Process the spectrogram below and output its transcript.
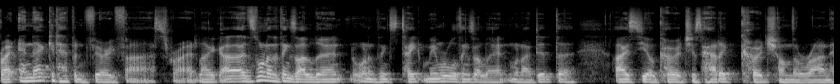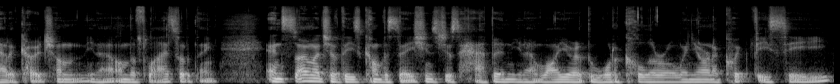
right? And that can happen very fast, right? Like uh, it's one of the things I learned. One of the things, take memorable things I learned when I did the ICL coach is how to coach on the run, how to coach on you know on the fly, sort of thing. And so much of these conversations just happen, you know, while you're at the water cooler or when you're on a quick VC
